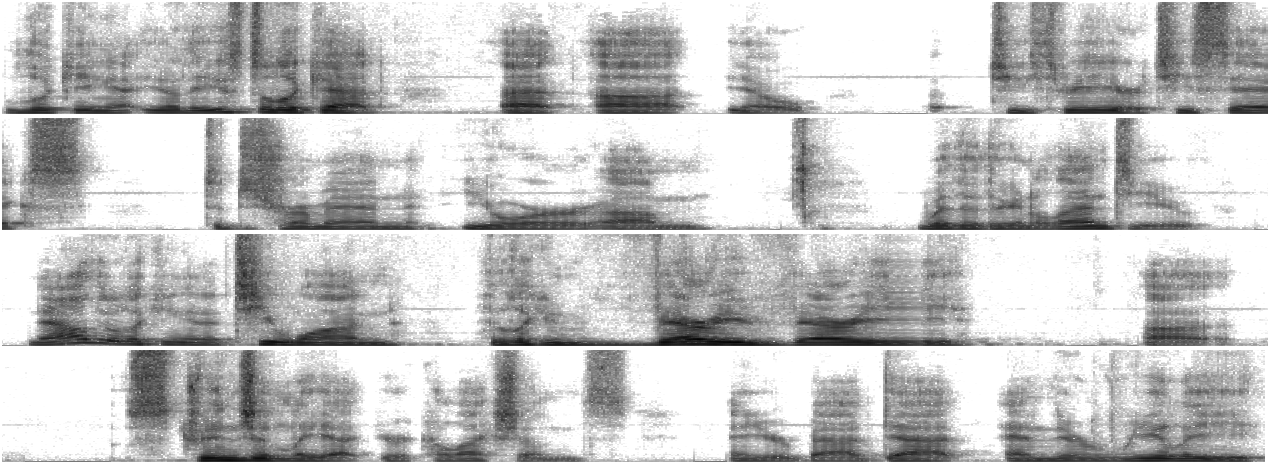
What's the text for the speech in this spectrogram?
looking at you know they used to look at at uh, you know T3 or T6 to determine your um, whether they're going to lend to you. Now they're looking at a T1. They're looking very, very uh, stringently at your collections and your bad debt, and they're really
